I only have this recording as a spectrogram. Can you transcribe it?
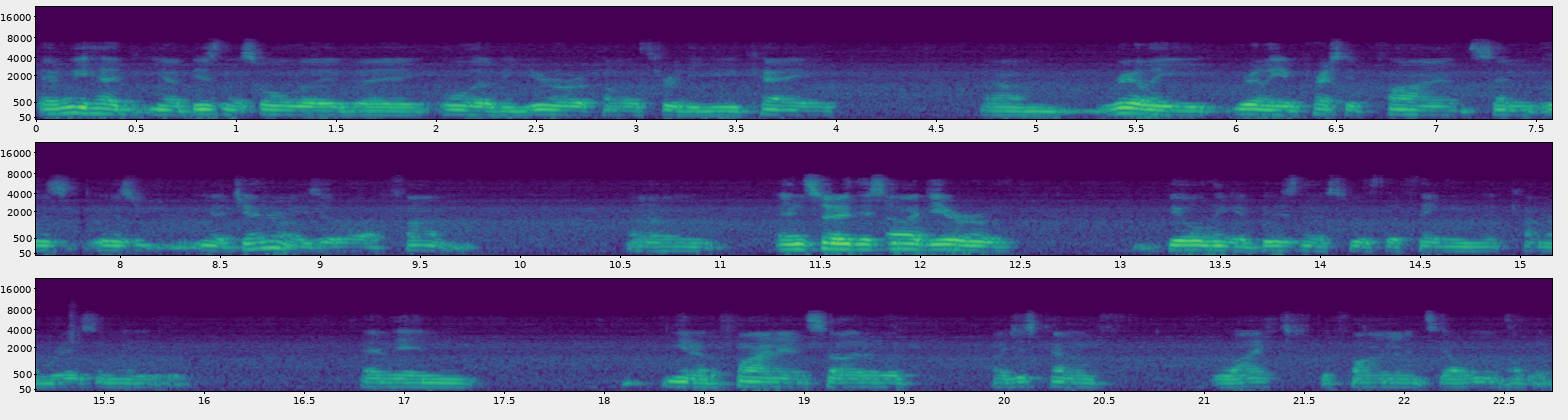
and we had you know business all over all over Europe and all through the UK. Um, really, really impressive clients, and it was it was you know generally it was a lot of fun. Um, and so this idea of building a business was the thing that kind of resonated. And then, you know, the finance side of it, I just kind of liked the finance element of it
